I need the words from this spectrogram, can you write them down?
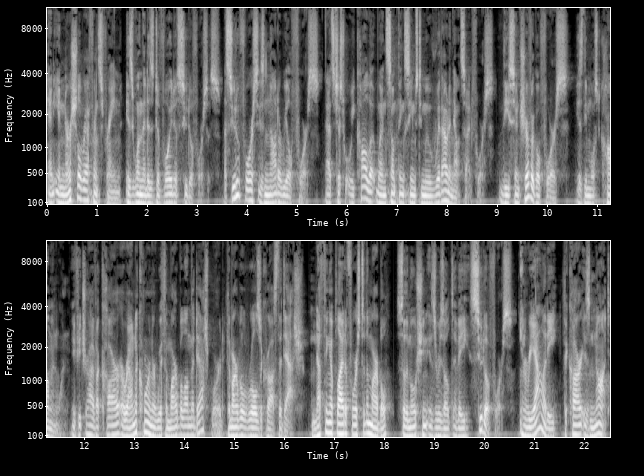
An inertial reference frame is one that is devoid of pseudo forces. A pseudo force is not a real force. That's just what we call it when something seems to move without an outside force. The centrifugal force is the most common one. If you drive a car around a corner with a marble on the dashboard, the marble rolls across the dash. Nothing applied a force to the marble, so the motion is a result of a pseudo force. In reality, the car is not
